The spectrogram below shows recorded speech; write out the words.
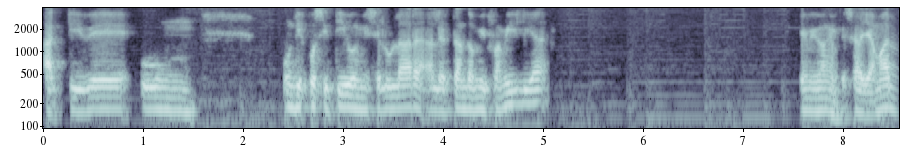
activé un, un dispositivo en mi celular alertando a mi familia que me iban a empezar a llamar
